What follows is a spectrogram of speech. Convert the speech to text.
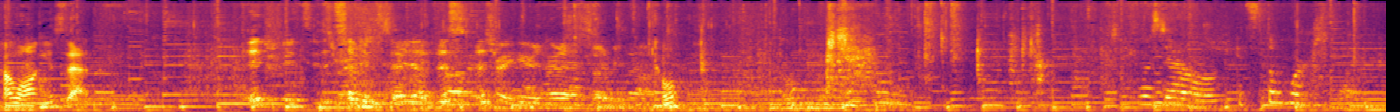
How long is that? It, it's, it's seven, this, this right here is right at seven. Cool. It goes down. It's the worst one.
